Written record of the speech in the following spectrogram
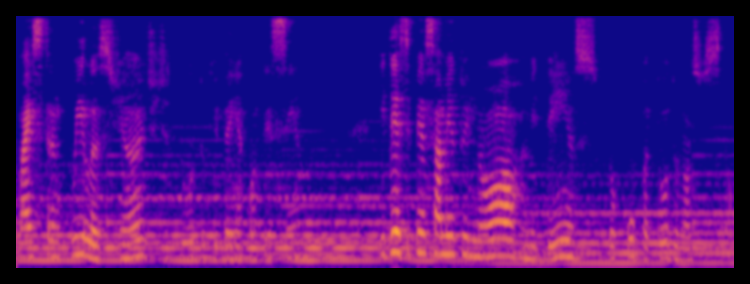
mais tranquilas diante de tudo que vem acontecendo e desse pensamento enorme, denso, que ocupa todo o nosso céu.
